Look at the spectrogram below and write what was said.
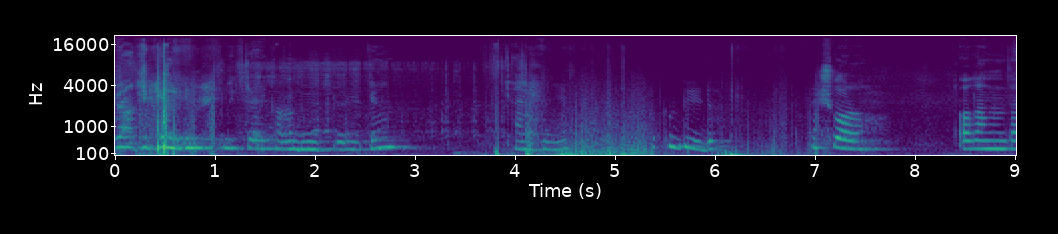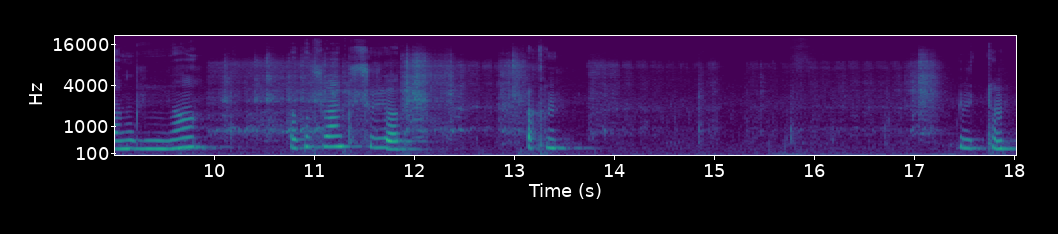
Birazcık yardım etmek gerekeni büyüteceğim. Kendimi. Bakın büyüdü. Şu an alanından büyüyor. Bakın şu an küçülüyor. Bakın. Büyüttüm.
